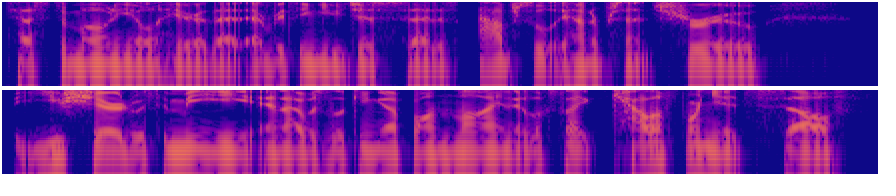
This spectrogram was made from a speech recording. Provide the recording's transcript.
testimonial here that everything you just said is absolutely 100% true. But you shared with me, and I was looking up online. It looks like California itself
